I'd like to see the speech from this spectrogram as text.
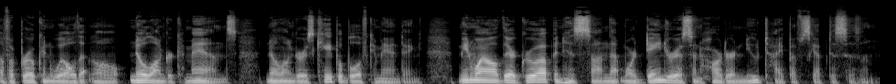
of a broken will that no, longer commands, no longer is capable of commanding. Meanwhile, there grew up in his son that more dangerous and harder new type of skepticism.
